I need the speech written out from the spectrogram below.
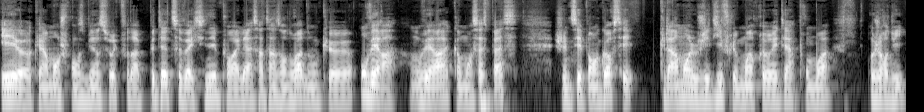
Et euh, clairement, je pense bien sûr qu'il faudra peut-être se vacciner pour aller à certains endroits. Donc euh, on verra. On verra comment ça se passe. Je ne sais pas encore. C'est clairement l'objectif le moins prioritaire pour moi aujourd'hui.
